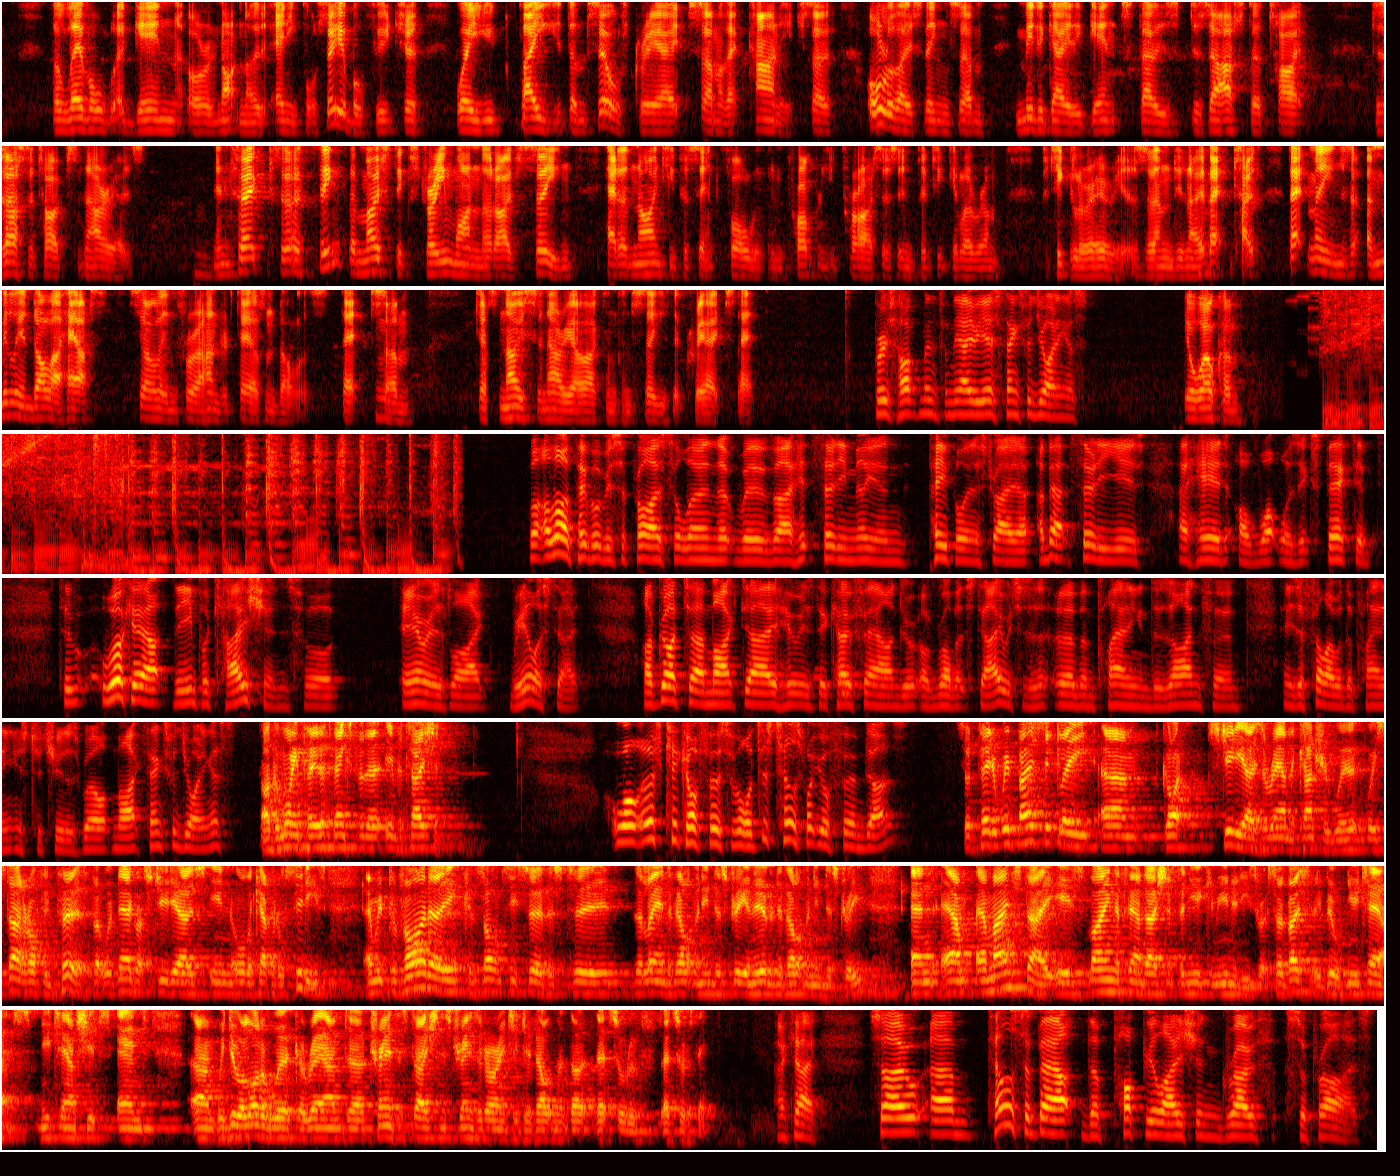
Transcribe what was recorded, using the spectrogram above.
the level again, or not in any foreseeable future, where you they themselves create some of that carnage. So all of those things um, mitigate against those disaster type disaster type scenarios. Hmm. In fact, I think the most extreme one that I've seen had a 90% fall in property prices in particular um, particular areas, and you know that that means a million dollar house selling for a hundred thousand dollars. That's mm. um, just no scenario I can conceive that creates that. Bruce Hockman from the ABS, thanks for joining us. You're welcome. Well, a lot of people will be surprised to learn that we've uh, hit 30 million people in Australia about 30 years ahead of what was expected. To work out the implications for areas like real estate, I've got uh, Mike Day, who is the co founder of Roberts Day, which is an urban planning and design firm, and he's a fellow with the Planning Institute as well. Mike, thanks for joining us. Oh, good morning, Peter. Thanks for the invitation. Well, let's kick off first of all. Just tell us what your firm does. So, Peter, we've basically um, got studios around the country. we we started off in Perth, but we've now got studios in all the capital cities, and we provide a consultancy service to the land development industry and the urban development industry. And our, our mainstay is laying the foundation for new communities. So, basically, build new towns, new townships, and um, we do a lot of work around uh, transit stations, transit-oriented development, that, that sort of that sort of thing. Okay. So um, tell us about the population growth surprise.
